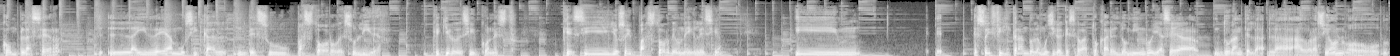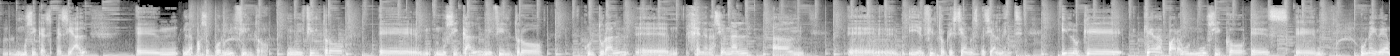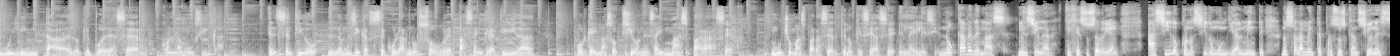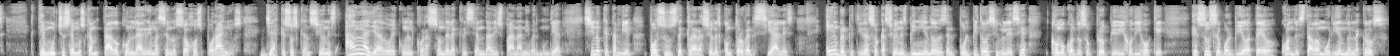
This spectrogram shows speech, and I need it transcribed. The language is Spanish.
complacer la idea musical de su pastor o de su líder. ¿Qué quiero decir con esto? Que si yo soy pastor de una iglesia y mm, estoy filtrando la música que se va a tocar el domingo, ya sea durante la, adoración o música especial, em, la paso por mi filtro, mi filtro eh, musical, mi filtro cultural, eh, generacional y el filtro cristiano especialmente. Y lo que queda para un músico es eh, una idea muy limitada de lo que puede hacer con la música. En ese sentido, la música secular nos sobrepasa en creatividad porque hay más opciones, hay más para hacer mucho más para hacer que lo que se hace en la iglesia. No cabe de más mencionar que Jesús Adrián ha sido conocido mundialmente no solamente por sus canciones que muchos hemos cantado con lágrimas en los ojos por años, ya que sus canciones han hallado eco en el corazón de la cristiandad hispana a nivel mundial, sino que también por sus declaraciones controversiales en repetidas ocasiones viniendo desde el púlpito de su iglesia, como cuando su propio hijo dijo que Jesús se volvió ateo cuando estaba muriendo en la cruz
